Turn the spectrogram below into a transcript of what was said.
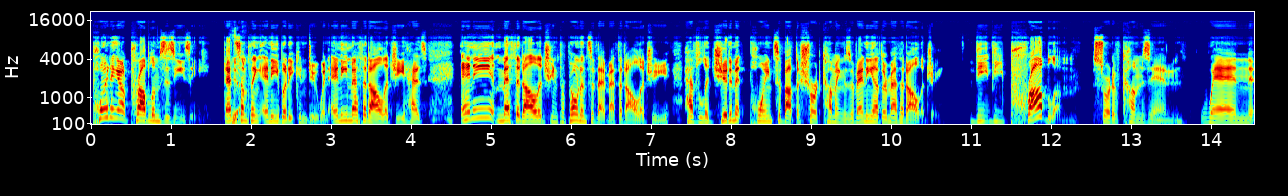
pointing out problems is easy. That's yeah. something anybody can do. When any methodology has any methodology and proponents of that methodology have legitimate points about the shortcomings of any other methodology. The the problem sort of comes in when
